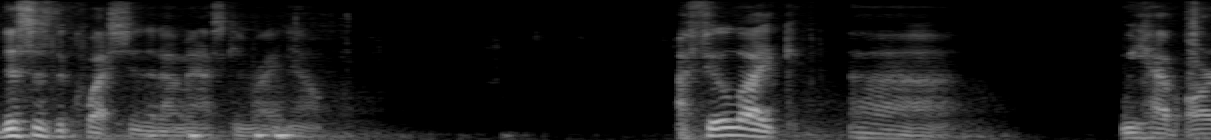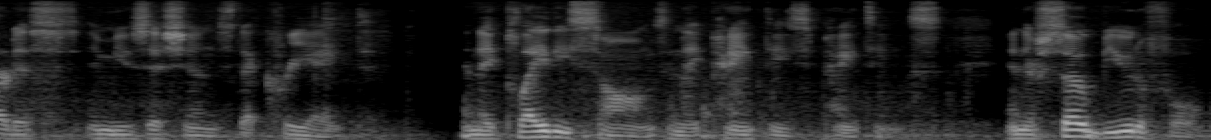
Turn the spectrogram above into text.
this is the question that I'm asking right now. I feel like uh, we have artists and musicians that create and they play these songs and they paint these paintings and they're so beautiful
